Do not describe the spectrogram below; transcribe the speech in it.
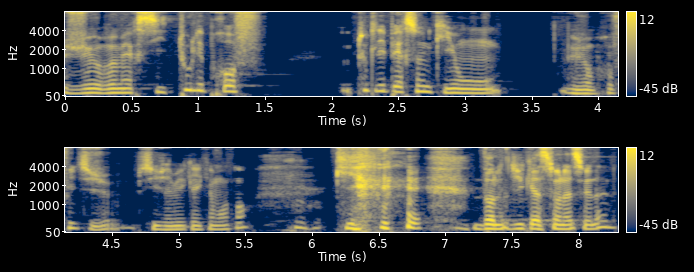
je remercie tous les profs, toutes les personnes qui ont, j'en profite si, je- si jamais quelqu'un m'entend, qui dans l'éducation nationale,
